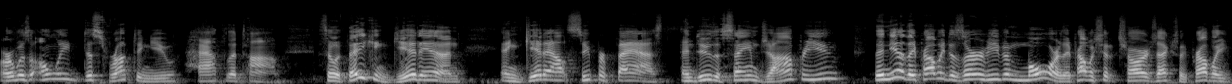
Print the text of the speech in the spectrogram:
or was only disrupting you half of the time. So if they can get in and get out super fast and do the same job for you, then yeah, they probably deserve even more. They probably should have charged actually probably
